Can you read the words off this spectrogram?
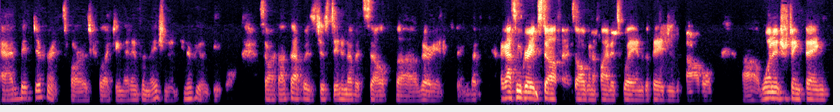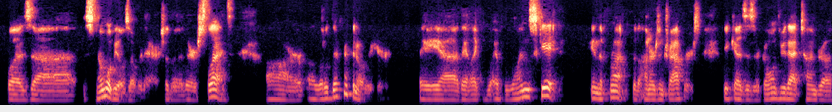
tad bit different as far as collecting that information and interviewing people. So I thought that was just in and of itself uh, very interesting. But I got some great stuff, and it's all going to find its way into the pages of the novel. Uh, one interesting thing was uh, the snowmobiles over there. So the, their sleds are a little different than over here. They uh, they like have one skid in the front for the hunters and trappers because as they're going through that tundra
